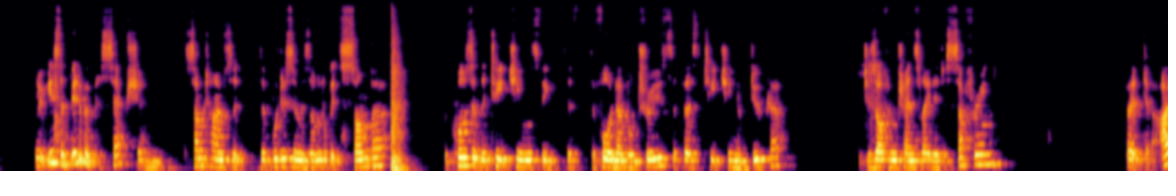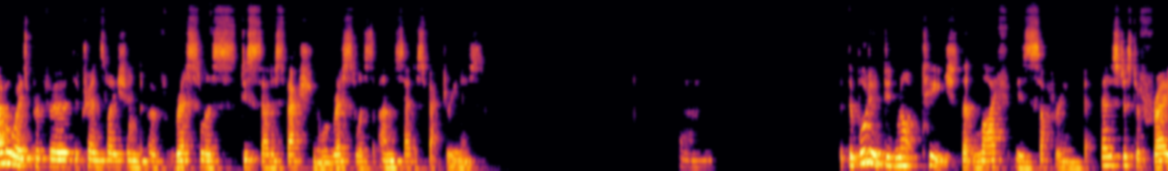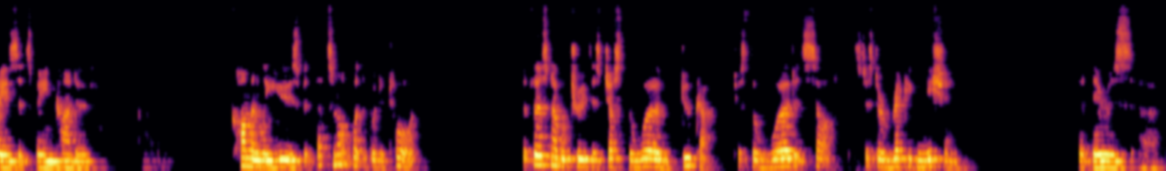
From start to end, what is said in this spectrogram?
there is a bit of a perception sometimes that, that Buddhism is a little bit somber because of the teachings, the, the, the Four Noble Truths, the first teaching of dukkha, which is often translated as suffering. But I've always preferred the translation of restless dissatisfaction or restless unsatisfactoriness. Um, but the Buddha did not teach that life is suffering. That, that is just a phrase that's been kind of um, commonly used, but that's not what the Buddha taught. The first noble truth is just the word dukkha, just the word itself. It's just a recognition that there is, uh,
